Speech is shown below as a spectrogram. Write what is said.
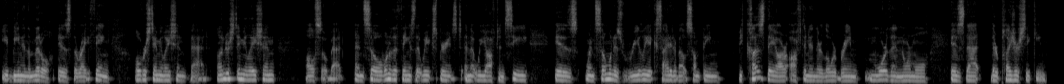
Being in the middle is the right thing. Overstimulation, bad. Understimulation, also bad. And so, one of the things that we experienced and that we often see is when someone is really excited about something, because they are often in their lower brain more than normal, is that they're pleasure seeking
